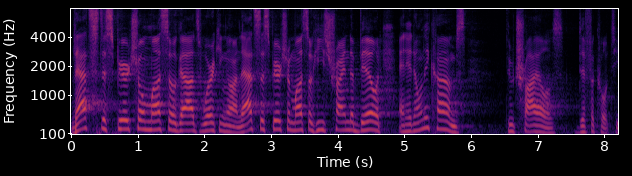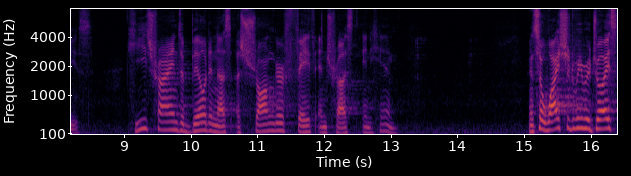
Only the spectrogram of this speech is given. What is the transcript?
That's the spiritual muscle God's working on. That's the spiritual muscle He's trying to build, and it only comes through trials, difficulties. He's trying to build in us a stronger faith and trust in Him. And so, why should we rejoice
